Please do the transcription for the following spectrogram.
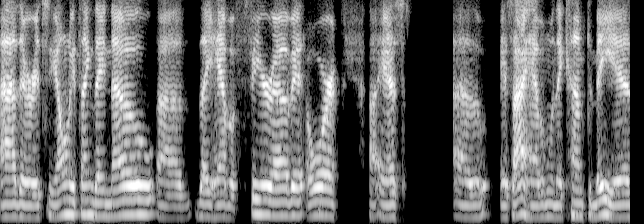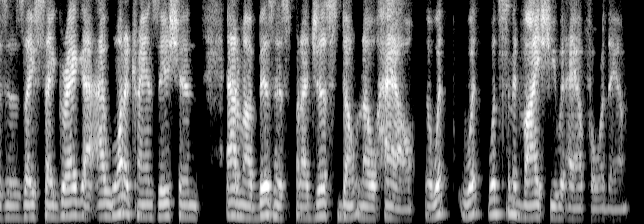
either it's the only thing they know, uh, they have a fear of it, or uh, as uh, as I have them when they come to me is, is they say, Greg, I, I want to transition out of my business, but I just don't know how. So what what what's some advice you would have for them?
